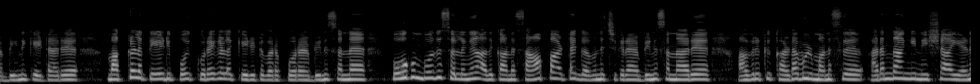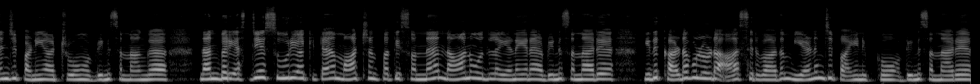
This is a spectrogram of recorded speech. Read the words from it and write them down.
அப்படின்னு கேட்டாரு. மக்களை தேடி போய் குறைகளை கேட்டுட்டு வர போறேன் அப்படின்னு சொன்னேன். போகும்போது சொல்லுங்க அதுக்கான சாப்பாட்டை கவனிச்சுக்கிறேன் அப்படின்னு சொன்னாரு. அவருக்கு கடவுள் மனசு அறந்தாங்கி நிஷா இணைஞ்சு பணியாற்றுவோம் அப்படின்னு சொன்னாங்க. நண்பர் எஸ். ஜே. சூர்யா கிட்ட மாற்றம் பத்தி சொன்னேன் நானும் அதுல இணையறேன் அப்படின்னு சொன்னாரு. இது கடவுளோட ஆசிர்வாதம் இணைஞ்சு பயணிப்போம் அப்படின்னு சொன்னாரு.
